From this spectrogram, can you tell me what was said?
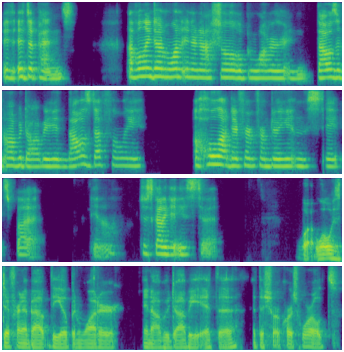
it, it depends. I've only done one international open water, and that was in Abu Dhabi, and that was definitely a whole lot different from doing it in the states. But you know, just got to get used to it. What What was different about the open water in Abu Dhabi at the at the short course worlds?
